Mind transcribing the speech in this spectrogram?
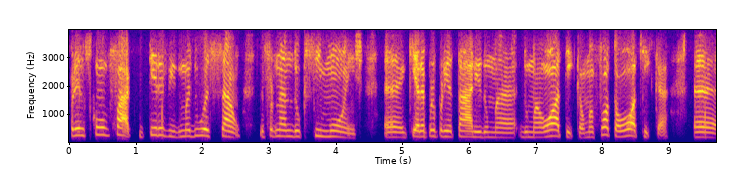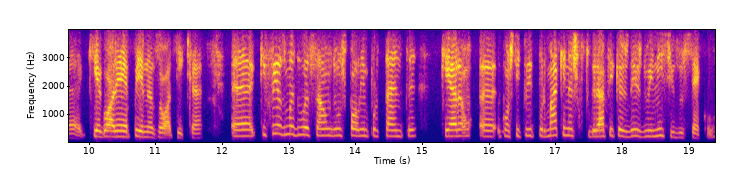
prende-se com o facto de ter havido uma doação de Fernando Duque Simões, uh, que era proprietário de uma, de uma ótica, uma foto-ótica, uh, que agora é apenas ótica, uh, que fez uma doação de um espólio importante que eram constituído por máquinas fotográficas desde o início do século.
